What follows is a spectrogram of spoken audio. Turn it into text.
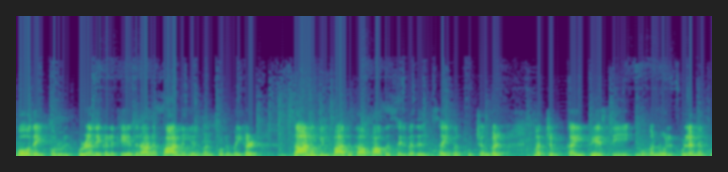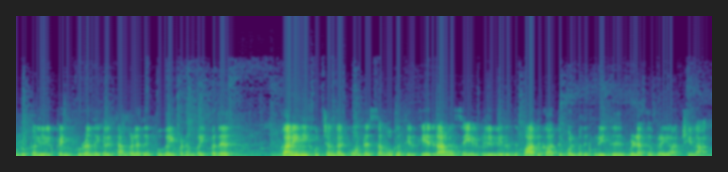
போதைப் பொருள் குழந்தைகளுக்கு எதிரான பாலியல் வன்கொடுமைகள் சாலையில் பாதுகாப்பாக செல்வது சைபர் குற்றங்கள் மற்றும் கைபேசி முகநூல் புலன குழுக்களில் பெண் குழந்தைகள் தங்களது புகைப்படம் வைப்பது கணினி குற்றங்கள் போன்ற சமூகத்திற்கு எதிரான செயல்களில் இருந்து பாதுகாத்துக் கொள்வது குறித்து விளக்க உரையாற்றினார்.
